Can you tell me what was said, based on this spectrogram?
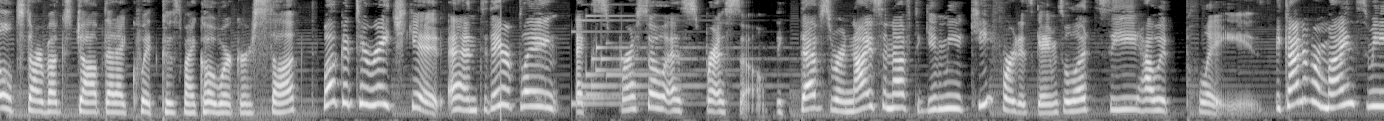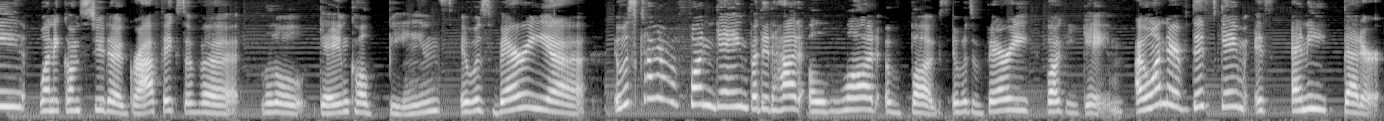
old Starbucks job that I quit because my coworkers sucked. Welcome to Ragekitt, and today we're playing Expresso Espresso. The devs were nice enough to give me a key for this game, so let's see how it plays. It kind of reminds me when it comes to the graphics of a little game called Beans. It was very, uh, it was kind of a fun game, but it had a lot of bugs. It was a very buggy game. I wonder if this game is any better.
